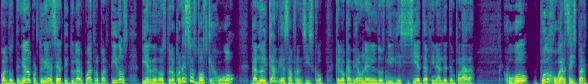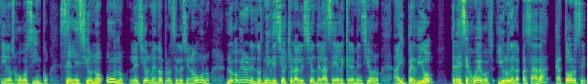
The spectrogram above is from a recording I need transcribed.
cuando tenía la oportunidad de ser titular cuatro partidos, pierde dos. Pero con esos dos que jugó, ganó el cambio a San Francisco, que lo cambiaron en el 2017 a final de temporada. Jugó, pudo jugar seis partidos, jugó cinco, se lesionó uno, lesión menor, pero se lesionó uno. Luego vino en el 2018 la lesión del ACL que le menciono. Ahí perdió 13 juegos y uno de la pasada, 14.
